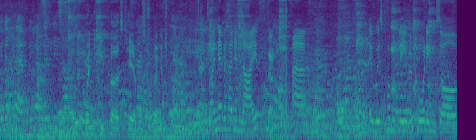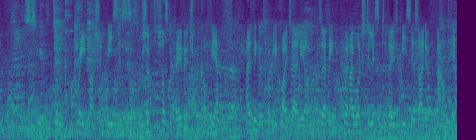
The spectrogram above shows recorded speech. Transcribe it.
We don't have. We have this. this When did you first hear Rostropovich play? I never heard him live. It was probably recordings of sort of great Russian pieces, Shostakovich, Prokofiev. And I think it was probably quite early on because I think when I wanted to listen to those pieces, I'd have found him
